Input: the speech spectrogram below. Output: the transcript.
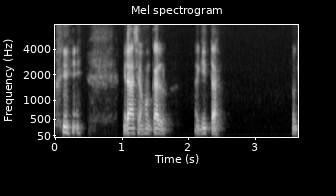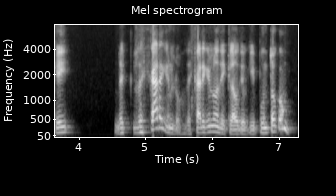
Gracias, Juan Carlos. Aquí está. ¿Ok? Descárguenlo, descárguenlo de claudioqui.com.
